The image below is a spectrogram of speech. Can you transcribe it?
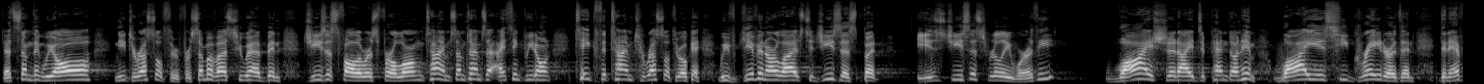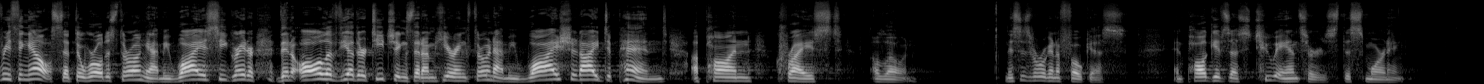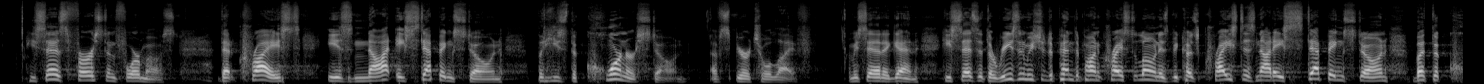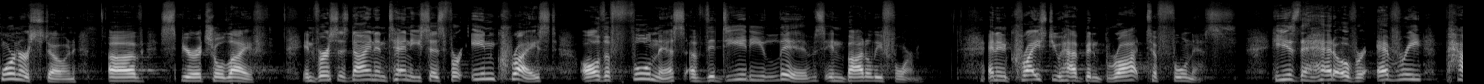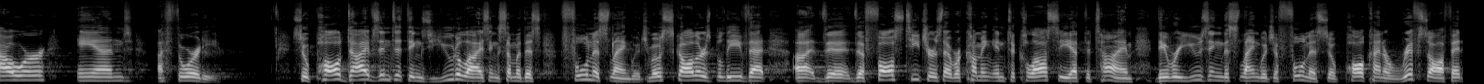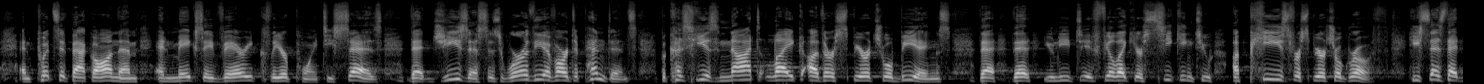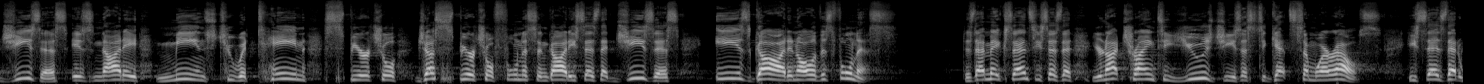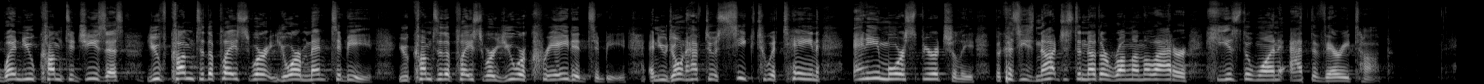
That's something we all need to wrestle through. For some of us who have been Jesus followers for a long time, sometimes I think we don't take the time to wrestle through. Okay, we've given our lives to Jesus, but is Jesus really worthy? Why should I depend on him? Why is he greater than, than everything else that the world is throwing at me? Why is he greater than all of the other teachings that I'm hearing thrown at me? Why should I depend upon Christ alone? This is where we're going to focus. And Paul gives us two answers this morning. He says, first and foremost, that Christ is not a stepping stone, but he's the cornerstone of spiritual life. Let me say that again. He says that the reason we should depend upon Christ alone is because Christ is not a stepping stone, but the cornerstone of spiritual life. In verses 9 and 10, he says, For in Christ all the fullness of the deity lives in bodily form. And in Christ you have been brought to fullness. He is the head over every power and authority. So Paul dives into things utilizing some of this fullness language. Most scholars believe that uh, the, the false teachers that were coming into Colossae at the time, they were using this language of fullness. So Paul kind of riffs off it and puts it back on them and makes a very clear point. He says that Jesus is worthy of our dependence because he is not like other spiritual beings that, that you need to feel like you're seeking to appease for spiritual growth. He says that Jesus is not a means to attain spiritual spiritual, just spiritual fullness in God. He says that Jesus is God in all of his fullness. Does that make sense? He says that you're not trying to use Jesus to get somewhere else. He says that when you come to Jesus, you've come to the place where you're meant to be. You come to the place where you were created to be. And you don't have to seek to attain any more spiritually because he's not just another rung on the ladder, he is the one at the very top.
